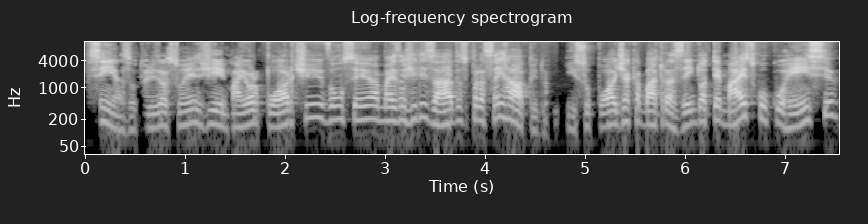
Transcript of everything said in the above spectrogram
Sim, as autorizações de maior porte vão ser mais agilizadas para sair rápido. Isso pode acabar trazendo até mais concorrência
